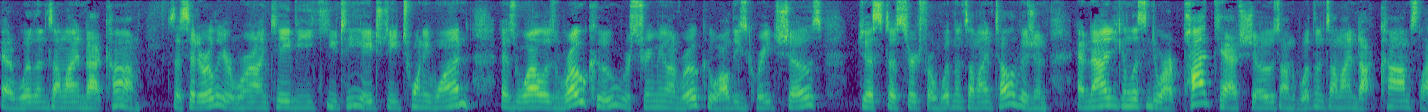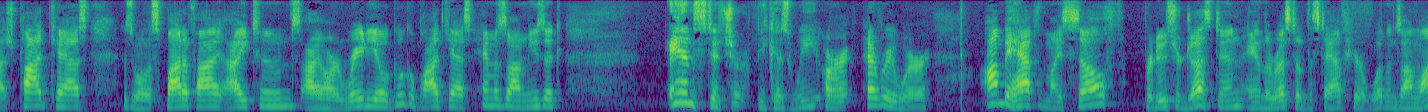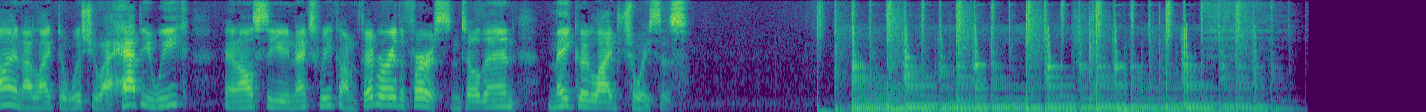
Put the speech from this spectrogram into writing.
at woodlandsonline.com. As I said earlier, we're on KVQT HD21 as well as Roku. We're streaming on Roku, all these great shows. Just uh, search for Woodlands Online Television. And now you can listen to our podcast shows on woodlandsonline.com slash podcast, as well as Spotify, iTunes, iHeartRadio, Google Podcasts, Amazon Music, and Stitcher, because we are everywhere. On behalf of myself, producer Justin, and the rest of the staff here at Woodlands Online, I'd like to wish you a happy week and I'll see you next week on February the 1st. Until then, make good life choices.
